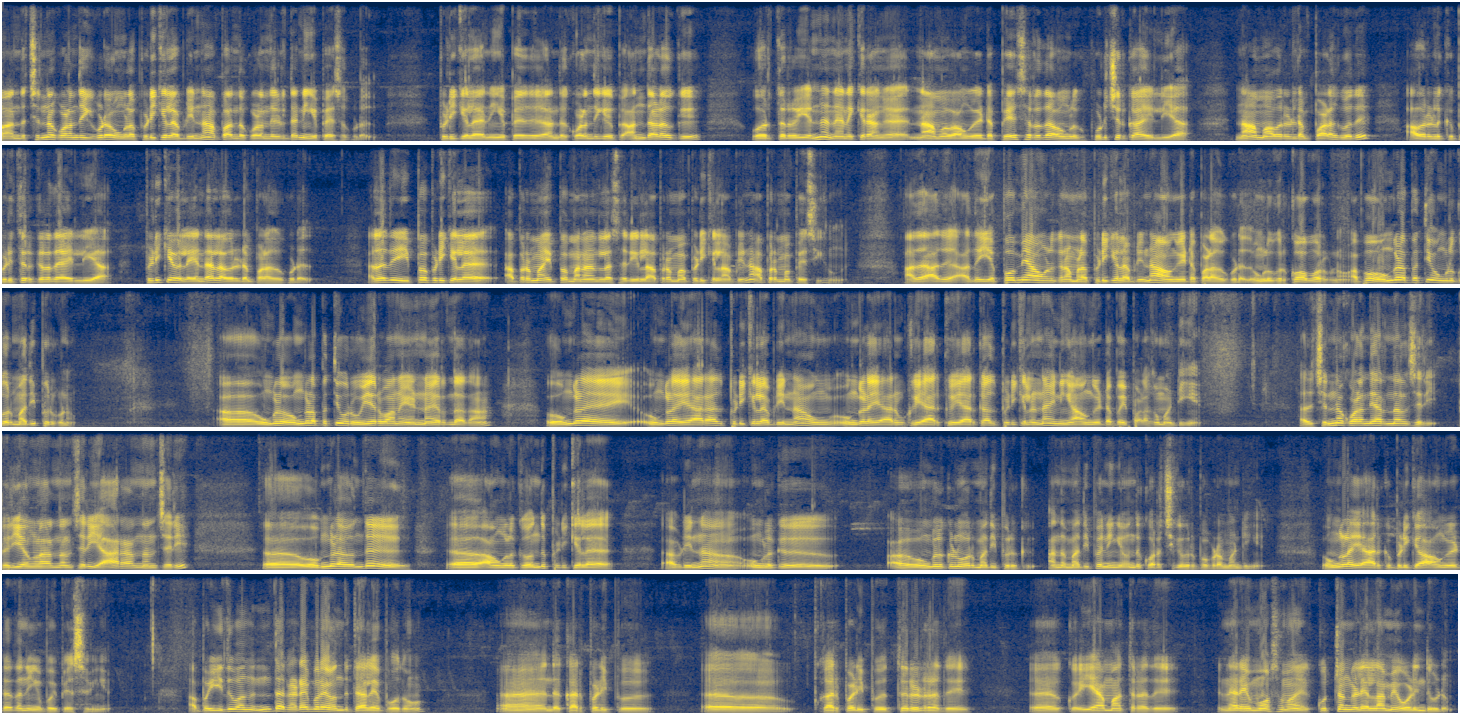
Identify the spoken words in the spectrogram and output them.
அந்த சின்ன குழந்தைக்கு கூட உங்களை பிடிக்கல அப்படின்னா அப்போ அந்த குழந்தைகள்கிட்ட நீங்கள் பேசக்கூடாது. பிடிக்கல நீங்கள் பே அந்த குழந்தைக்கு அந்த அளவுக்கு ஒருத்தர் என்ன நினைக்கிறாங்க? நாம் அவங்ககிட்ட பேசுகிறது அவங்களுக்கு பிடிச்சிருக்கா இல்லையா? நாம் அவர்களிடம் பழகுவது அவர்களுக்கு பிடித்திருக்கிறதா இல்லையா? பிடிக்கவில்லை என்றால் அவரிடம் பழகக்கூடாது. அல்லது இப்போ பிடிக்கல அப்புறமா இப்போ மனநிலை சரியில்லை அப்புறமா பிடிக்கலாம் அப்படின்னா அப்புறமா பேசிக்கோங்க. அது அது அது எப்போவுமே அவங்களுக்கு நம்மளை பிடிக்கல அப்படின்னா அவங்ககிட்ட பழகக்கூடாது. உங்களுக்கு ஒரு கோபம் இருக்கணும். அப்போது உங்களை பற்றி உங்களுக்கு ஒரு மதிப்பு இருக்கணும். உங்களை உங்களை பற்றி ஒரு உயர்வான எண்ணம் இருந்தால் தான் உங்களை உங்களை யாராவது பிடிக்கல அப்படின்னா உங் உங்களை யாருக்கு யாருக்கு யாருக்காவது பிடிக்கலைன்னா நீங்கள் அவங்ககிட்ட போய் பழக மாட்டீங்க. அது சின்ன குழந்தையா இருந்தாலும் சரி பெரியவங்களாக இருந்தாலும் சரி யாராக இருந்தாலும் சரி உங்களை வந்து அவங்களுக்கு வந்து பிடிக்கலை அப்படின்னா உங்களுக்கு உங்களுக்குன்னு ஒரு மதிப்பு இருக்குது அந்த மதிப்பை நீங்கள் வந்து குறைச்சிக்க விருப்பப்பட மாட்டீங்க. உங்களை யாருக்கு பிடிக்கோ அவங்ககிட்ட தான் நீங்கள் போய் பேசுவீங்க. அப்போ இது வந்து இந்த நடைமுறை வந்துட்டாலே போதும். இந்த கற்பழிப்பு கற்பழிப்பு திருடுறது ஏமாத்துறது நிறைய மோசமாக குற்றங்கள் எல்லாமே ஒளிந்து விடும்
